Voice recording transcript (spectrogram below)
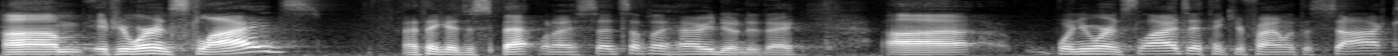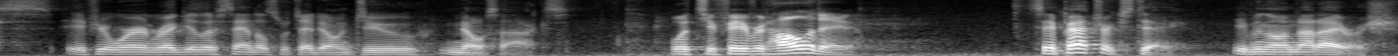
Um, if you're wearing slides, I think I just spat when I said something. How are you doing today? Uh, when you're wearing slides, I think you're fine with the socks. If you're wearing regular sandals, which I don't do, no socks. What's your favorite holiday? St. Patrick's Day, even though I'm not Irish.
